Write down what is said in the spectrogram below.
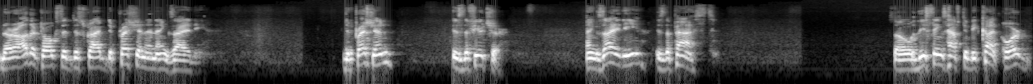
there are other talks that describe depression and anxiety. Depression is the future, anxiety is the past. So these things have to be cut or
